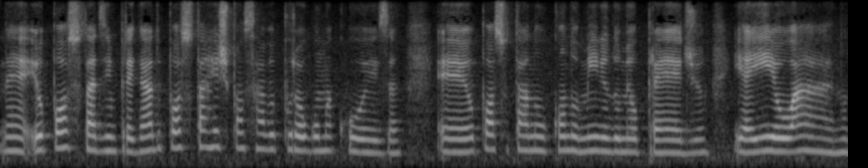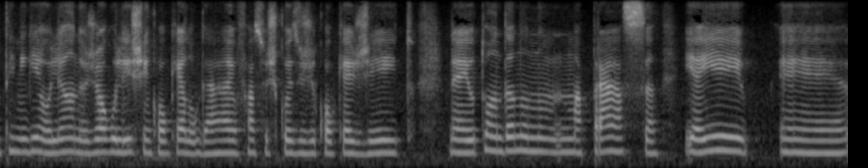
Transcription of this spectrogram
Né? Eu posso estar desempregado e posso estar responsável por alguma coisa. É, eu posso estar no condomínio do meu prédio e aí eu, ah, não tem ninguém olhando, eu jogo lixo em qualquer lugar, eu faço as coisas de qualquer jeito. Né? Eu estou andando numa praça e aí é,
